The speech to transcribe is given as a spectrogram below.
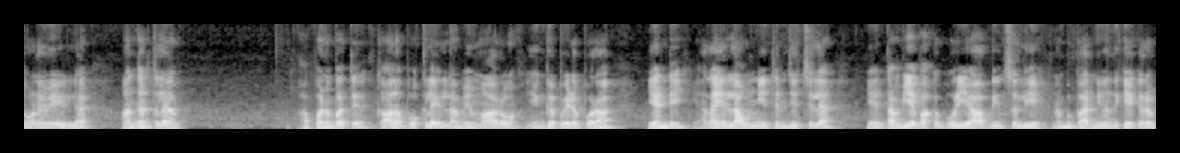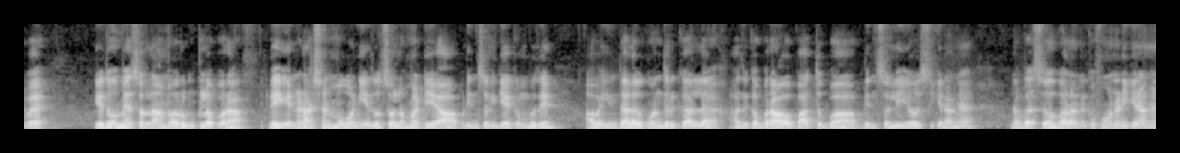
தோணவே இல்லை. அந்த இடத்துல அப்பன்னு பார்த்து காலப்போக்கில் எல்லாமே மாறும். எங்கே போயிட போகிறா ஏண்டி அதான் எல்லா உண்மையும் தெரிஞ்சிச்சுல என் தம்பியை பார்க்க போறியா அப்படின்னு சொல்லி நம்ம பரணி வந்து கேட்குறப்ப எதுவுமே சொல்லாமல் ரூம்குள்ளே போகிறா டேய் என்னடா சண்முகம் நீ எதுவும் சொல்ல மாட்டியா? அப்படின்னு சொல்லி கேட்கும்போது அவள் இந்த அளவுக்கு வந்திருக்கால்ல அதுக்கப்புறம் அவள் பார்த்துப்பா அப்படின்னு சொல்லி யோசிக்கிறாங்க. நம்ம சிவபாலனுக்கு ஃபோன் அடிக்கிறாங்க.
